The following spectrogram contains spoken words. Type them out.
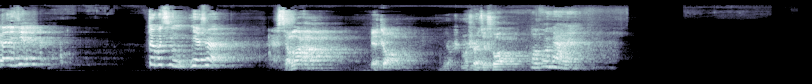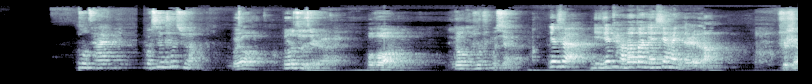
单宁进，对不起，聂顺。行了，别装了，有什么事就说。火凤大人，总裁，我先出去了。不用，都是自己人。婆婆，你刚才说什么陷害？叶帅，已经查到当年陷害你的人了，是谁？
